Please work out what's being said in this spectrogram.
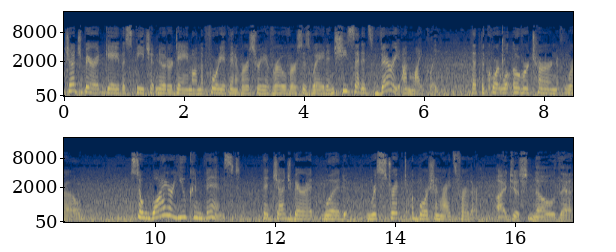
Judge Barrett gave a speech at Notre Dame on the 40th anniversary of Roe versus Wade, and she said it's very unlikely that the court will overturn Roe. So, why are you convinced that Judge Barrett would restrict abortion rights further? I just know that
